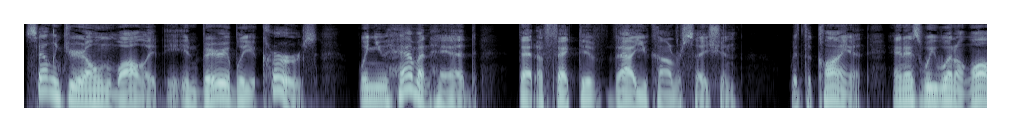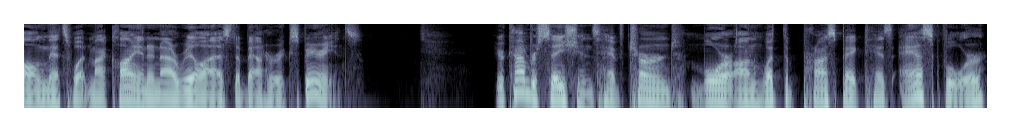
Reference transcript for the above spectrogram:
Selling to your own wallet invariably occurs when you haven't had that effective value conversation with the client. And as we went along, that's what my client and I realized about her experience. Your conversations have turned more on what the prospect has asked for,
